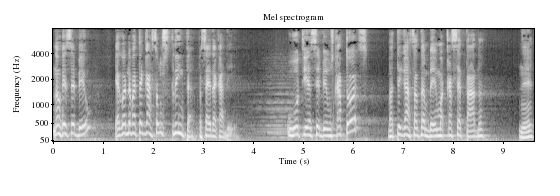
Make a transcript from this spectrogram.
Não recebeu. E agora ele vai ter que gastar uns 30 para sair da cadeia. O outro ia receber uns 14, vai ter que gastar também uma cacetada, né?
